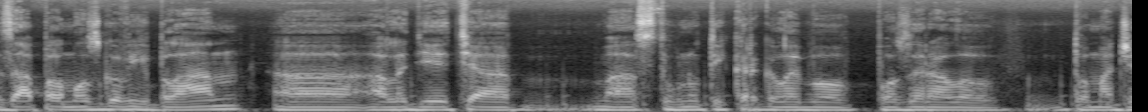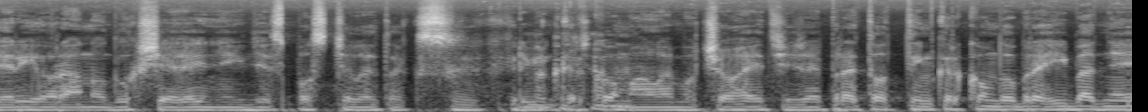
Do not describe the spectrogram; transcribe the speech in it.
zápal mozgových blán, a, ale dieťa má stúhnutý krk, lebo pozeralo Toma Jerryho ráno dlhšie, hej, niekde z postele, tak s krivým Nakrčené. krkom, alebo čo, hej, čiže preto tým krkom dobre hýbať ne,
